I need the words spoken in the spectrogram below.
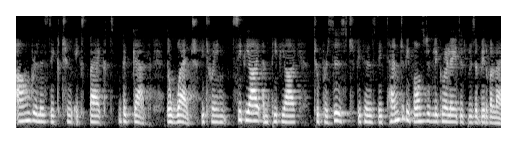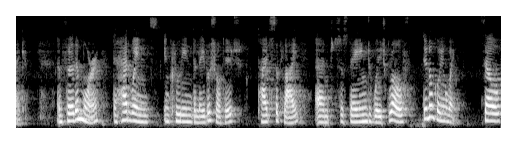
unrealistic to expect the gap, the wedge between CPI and PPI to persist because they tend to be positively correlated with a bit of a lag. And furthermore, the headwinds, including the labor shortage, tight supply, and sustained wage growth, they're not going away. So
